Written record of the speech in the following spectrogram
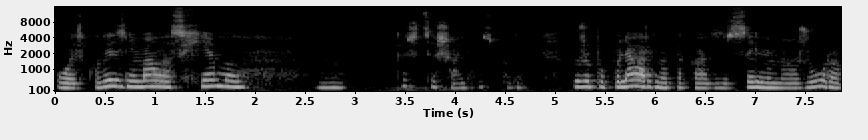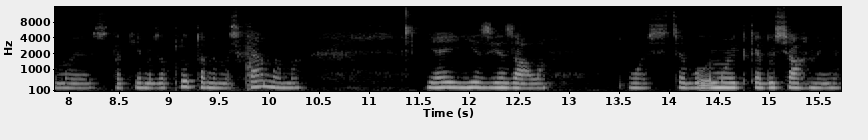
Ось, коли знімала схему, яка ж це шаль, господи. Дуже популярна така, з сильними ажурами, з такими заплутаними схемами. Я її зв'язала. Ось, це було моє таке досягнення.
